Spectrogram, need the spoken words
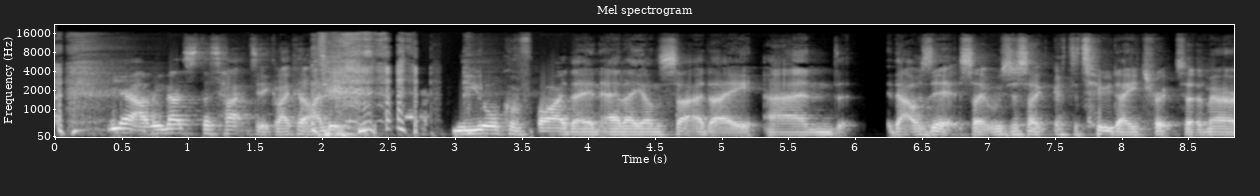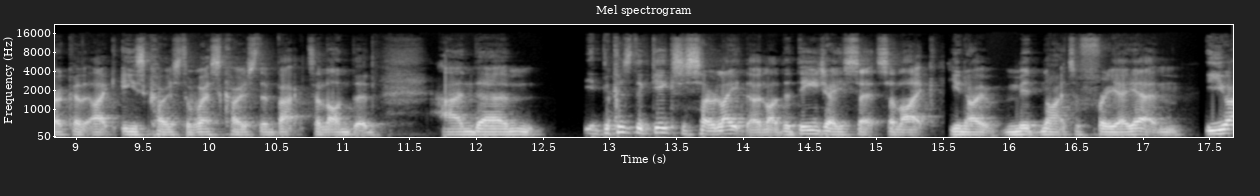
yeah, I mean that's the tactic. Like I lived New York on Friday and LA on Saturday, and that was it. So it was just like it's a two day trip to America, like East Coast to West Coast, and back to London, and um, because the gigs are so late though, like the DJ sets are like, you know, midnight to 3 a.m. You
